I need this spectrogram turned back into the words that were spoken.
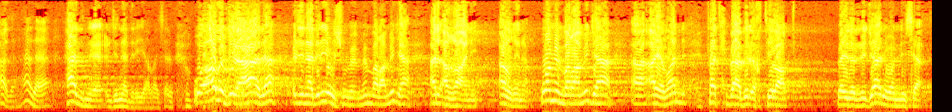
هذا هذا هذه الجنادرية الله يسلمك. وأضف إلى هذا الجنادرية من برامجها الأغاني الغنى ومن برامجها آه، أيضا فتح باب الاختلاط بين الرجال والنساء.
